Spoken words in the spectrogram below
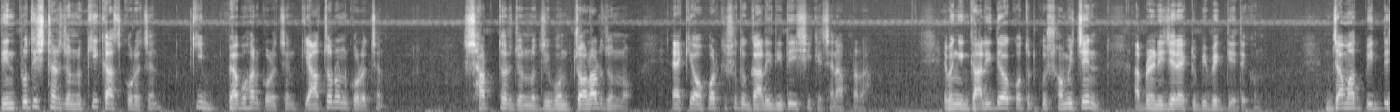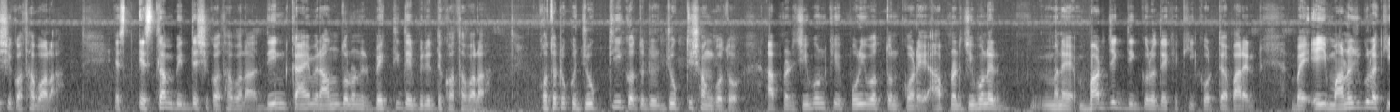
দিন প্রতিষ্ঠার জন্য কি কাজ করেছেন, কি ব্যবহার করেছেন, কি আচরণ করেছেন, স্বার্থের জন্য, জীবন চলার জন্য একে অপরকে শুধু গালি দিতেই শিখেছেন আপনারা। এবং এই গালি দেওয়া কতটুকু সমীচীন, আপনারা নিজেরা একটু বিবেক দিয়ে দেখুন। জামাত বিদ্বেষী কথা বলা ইসলাম বিদ্বেষী কথা বলা, দিন কায়েমের আন্দোলনের ব্যক্তিদের বিরুদ্ধে কথা বলা কতটুকু যুক্তি, কতটুকু যুক্তিসঙ্গত আপনার জীবনকে পরিবর্তন করে, আপনার জীবনের মানে বাহ্যিক দিকগুলো দেখে কি করতে পারেন বা এই মানুষগুলো কি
